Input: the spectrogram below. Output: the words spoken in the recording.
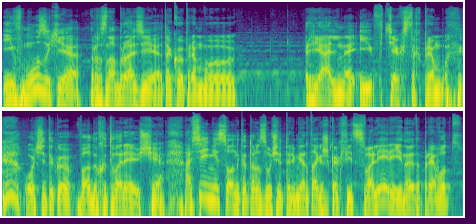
и в музыке разнообразие такое прям э, реальное и в текстах прям очень такое воодухотворяющее. «Осенний сон», который звучит пример так же, как feat с Валерией, но это прям вот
